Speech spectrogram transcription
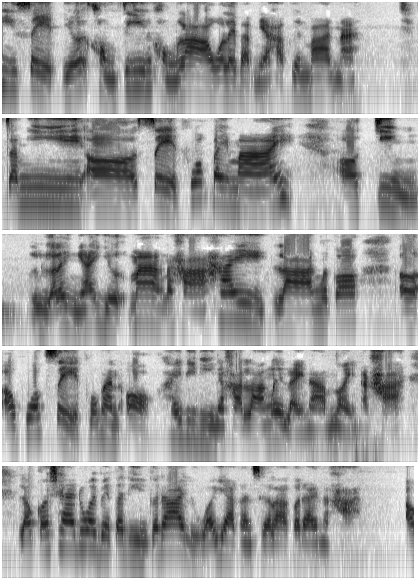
มีเศษเยอะของจีนของลาวอะไรแบบนี้ค่ะเพื่อนบ้านนะ จะมีเศษพวกใบไม้กิ่งหรืออะไรอย่างเงี้ยเยอะมากนะคะ ให้ล้างแล้วก็เอาพวกเศษพวกนั้นออกให้ดีๆนะคะ ล้างไหลๆน้ำหน่อยนะคะ แล้วก็แช่ด้วยเบตาดีนก็ได้ หรือว่ายากันเชื้อราก็ได้นะคะ เอา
